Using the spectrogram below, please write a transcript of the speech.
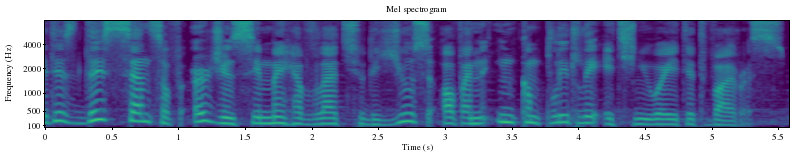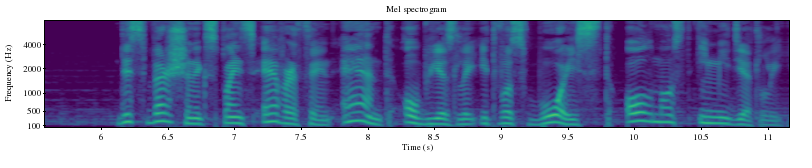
It is this sense of urgency may have led to the use of an incompletely attenuated virus. This version explains everything, and obviously it was voiced almost immediately.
